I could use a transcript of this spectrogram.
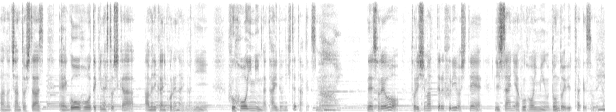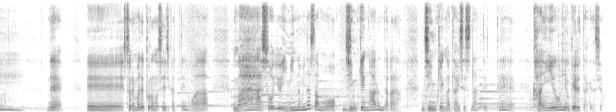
あのちゃんとした、えー、合法的な人しかアメリカに来れないのに不法移民が大量に来てたわけですね。はい、でそれを取り締まってるふりをして実際には不法移民をどんどん入れてたわけですアメリカは。で、えー、それまでプロの政治家っていうのはまあそういう移民の皆さんも人権があるんだから人権が大切だって言って寛容に受け入れたわけですよ。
